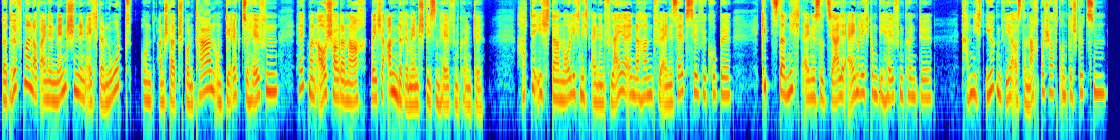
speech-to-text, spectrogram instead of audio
Da trifft man auf einen Menschen in echter Not, und anstatt spontan und direkt zu helfen, hält man Ausschau danach, welcher andere Mensch diesem helfen könnte. Hatte ich da neulich nicht einen Flyer in der Hand für eine Selbsthilfegruppe? Gibt's da nicht eine soziale Einrichtung, die helfen könnte? Kann nicht irgendwer aus der Nachbarschaft unterstützen?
